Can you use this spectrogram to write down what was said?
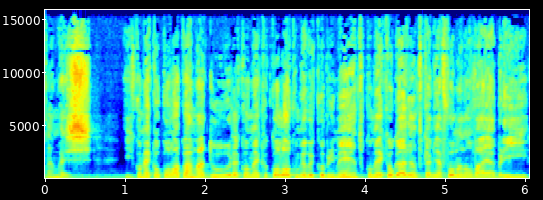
Tá, mas e como é que eu coloco a armadura? Como é que eu coloco o meu recobrimento? Como é que eu garanto que a minha forma não vai abrir?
